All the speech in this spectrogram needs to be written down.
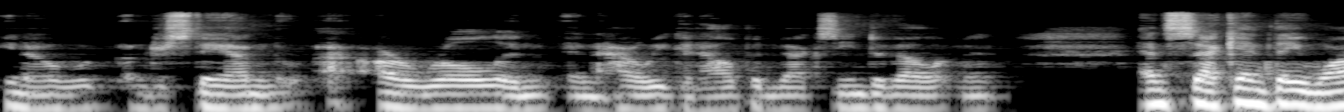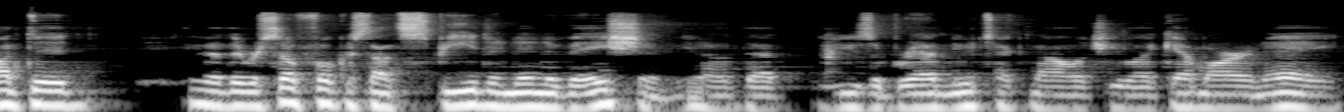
you know, understand our role and and how we could help in vaccine development. And second, they wanted, you know, they were so focused on speed and innovation, you know, that use a brand new technology like mRNA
